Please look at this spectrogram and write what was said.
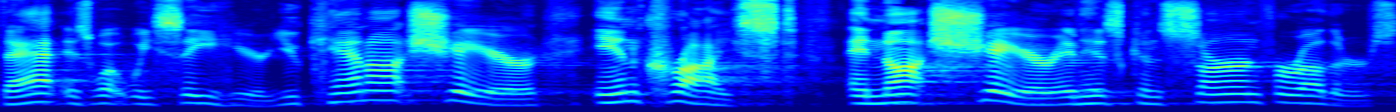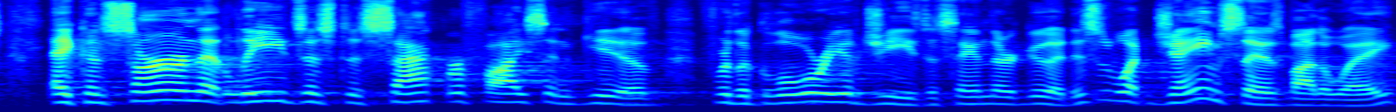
That is what we see here. You cannot share in Christ and not share in his concern for others, a concern that leads us to sacrifice and give for the glory of Jesus and their good. This is what James says, by the way.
